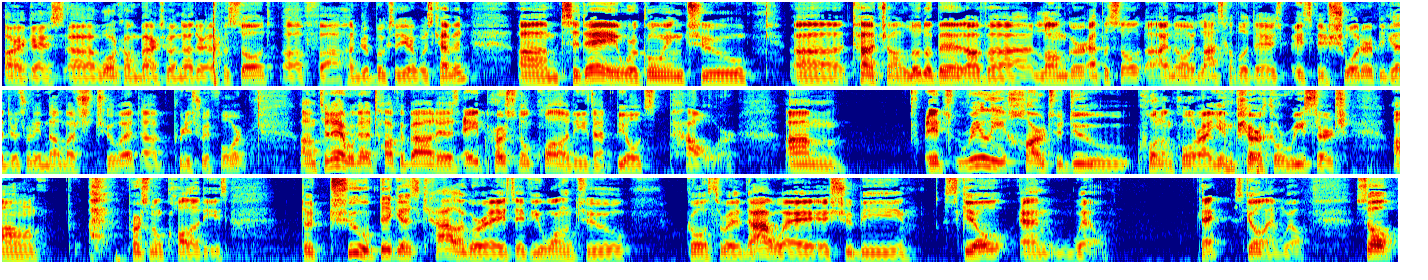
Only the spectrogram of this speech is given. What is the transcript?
All right, guys. Uh, welcome back to another episode of uh, 100 Books a Year with Kevin. Um, today, we're going to uh, touch on a little bit of a longer episode. I know the last couple of days it's been shorter because there's really not much to it. Uh, pretty straightforward. Um, today, we're going to talk about is a personal quality that builds power. Um, it's really hard to do quote unquote right empirical research on personal qualities. The two biggest categories, if you want to go through it that way, it should be skill and will. Okay, skill and will. So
